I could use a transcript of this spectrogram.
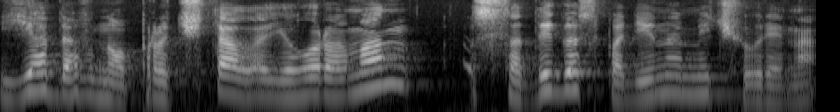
Я давно прочитала його роман Сади господина Мічуріна.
